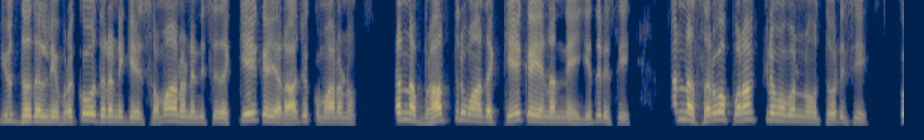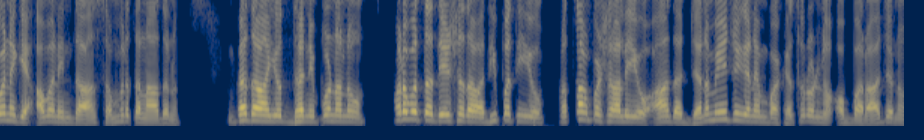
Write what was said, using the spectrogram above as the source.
ಯುದ್ಧದಲ್ಲಿ ವೃಕೋದರನಿಗೆ ಸಮಾನನೆನಿಸಿದ ಕೇಕೆಯ ರಾಜಕುಮಾರನು ತನ್ನ ಭ್ರಾತೃವಾದ ಕೇಕೆಯನನ್ನೇ ಎದುರಿಸಿ ತನ್ನ ಸರ್ವಪರಾಕ್ರಮವನ್ನು ತೋರಿಸಿ ಕೊನೆಗೆ ಅವನಿಂದ ಸಮೃತನಾದನು ಗದಾ ಯುದ್ಧ ನಿಪುಣನು ಪರ್ವತ ದೇಶದ ಅಧಿಪತಿಯು ಪ್ರತಾಪಶಾಲಿಯೂ ಆದ ಜನಮೇಜಯನೆಂಬ ಹೆಸರುಳ್ಳ ಒಬ್ಬ ರಾಜನು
